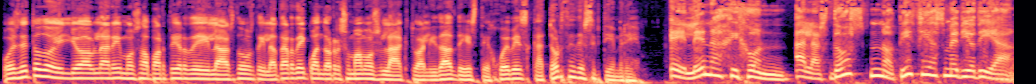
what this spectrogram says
Pues de todo ello hablaremos a partir de las 2 de la tarde cuando resumamos la actualidad de este jueves 14 de septiembre. Elena Gijón, a las 2, Noticias Mediodía.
